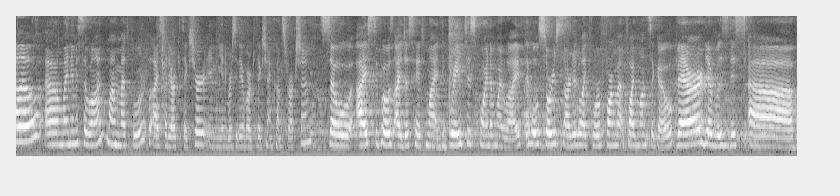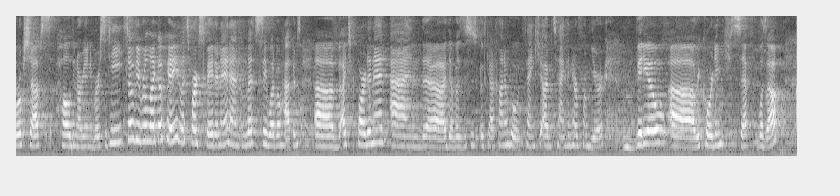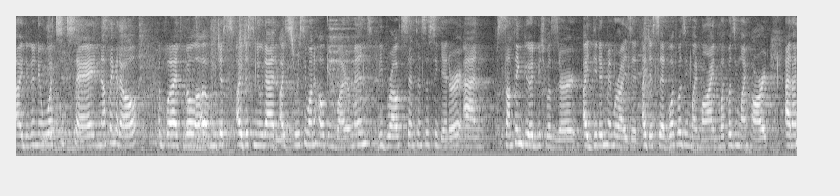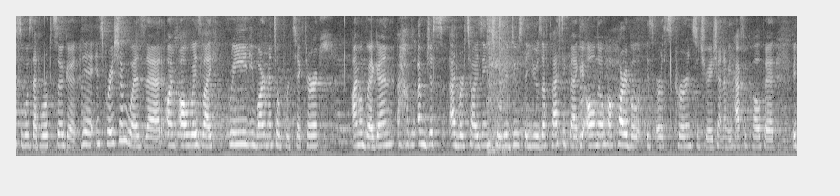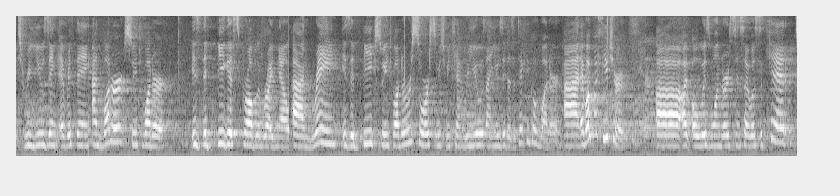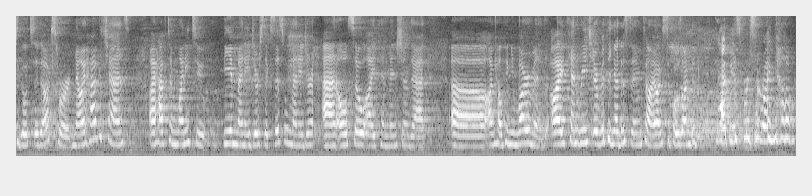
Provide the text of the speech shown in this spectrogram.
Hello, uh, my name is Sevan Mohammadpour. I study architecture in University of Architecture and Construction. So I suppose I just hit my the greatest point of my life. The whole story started like four or five months ago, where there was this uh, workshops held in our university. So we were like, okay, let's participate in it and let's see what will happen. Uh, I took part in it and uh, there was this is Ulkar Khanum who, thank you, I'm thanking her from here. Video uh, recording step was up. I didn't know what to say, nothing at all. But well, um, just I just knew that I seriously want to help environment. We brought sentences together and something good which was there. I didn't memorize it. I just said what was in my mind, what was in my heart, and I suppose that worked so good. The inspiration was that I'm always like green environmental protector. I'm a vegan. I'm just advertising to reduce the use of plastic bags. We all know how horrible is Earth's current situation and we have to help it with reusing everything. And water, sweet water, is the biggest problem right now. And rain is a big sweet water resource which we can reuse and use it as a technical water. And about my future, uh, I've always wondered since I was a kid to go to Oxford. Now I have the chance, I have the money to be a manager, successful manager, and also I can mention that uh, I'm helping environment. I can reach everything at the same time. I suppose I'm the happiest person right now.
